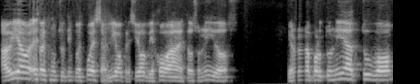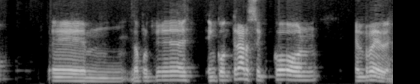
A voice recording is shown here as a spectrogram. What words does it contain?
Había, mucho tiempo después, salió, creció, viajó a Estados Unidos, y en una oportunidad tuvo eh, la oportunidad de encontrarse con el Rebe.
